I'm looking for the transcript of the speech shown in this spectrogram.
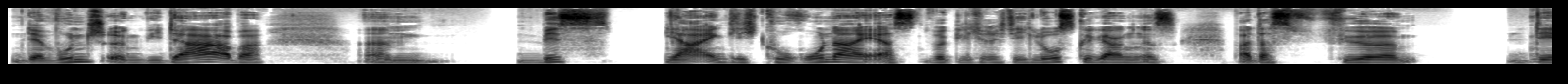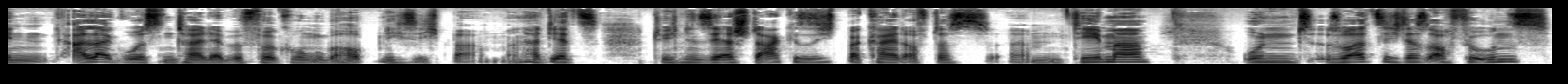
der Wunsch irgendwie da, aber ähm, bis ja eigentlich Corona erst wirklich richtig losgegangen ist, war das für den allergrößten Teil der Bevölkerung überhaupt nicht sichtbar. Man hat jetzt natürlich eine sehr starke Sichtbarkeit auf das ähm, Thema und so hat sich das auch für uns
